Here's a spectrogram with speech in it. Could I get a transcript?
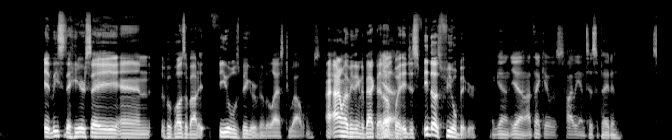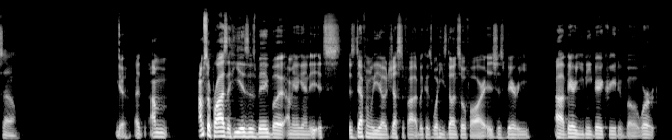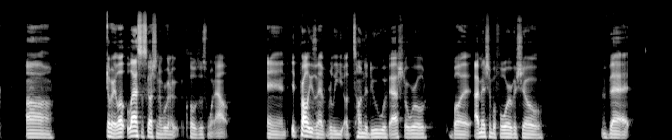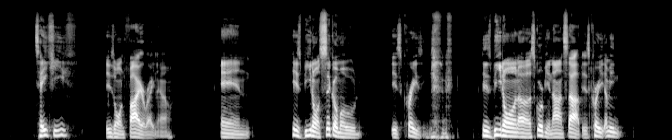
at least the hearsay and the buzz about it feels bigger than the last two albums i, I don't have anything to back that Yeah. up but it just it does feel bigger Again, yeah, I think it was highly anticipated. So, yeah I, i'm i'm surprised that he is this big but i mean again it, it's it's definitely uh, justified because what he's done so far is just very uh very unique very creative uh, work. Uh okay l- last discussion and we're gonna close this one out. And it probably doesn't have really a ton to do with Astro World, but I mentioned before of a show that Tay Keith is on fire right now, and his beat on Sicko Mode is crazy. his beat on uh, Scorpion nonstop is crazy. I mean,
